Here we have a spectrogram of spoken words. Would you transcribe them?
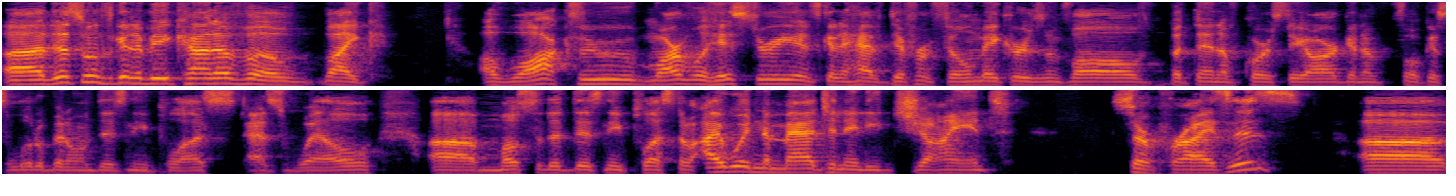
Uh, this one's going to be kind of a like a walk through Marvel history. and It's going to have different filmmakers involved, but then of course they are going to focus a little bit on Disney Plus as well. Uh, most of the Disney Plus stuff, I wouldn't imagine any giant surprises. Uh,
